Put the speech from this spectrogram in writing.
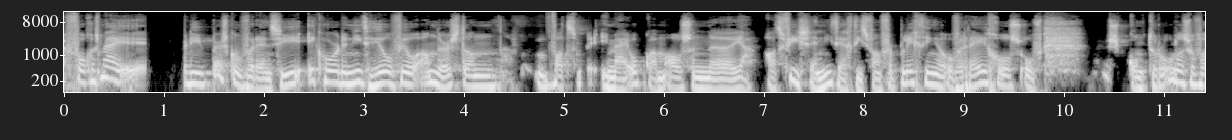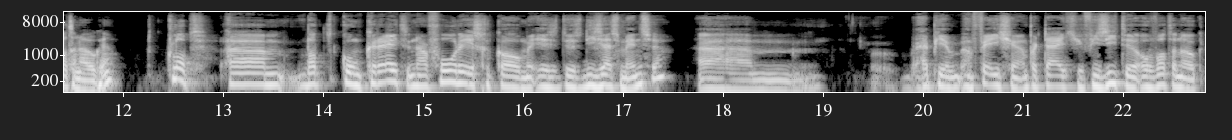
Volgens mij Die persconferentie, ik hoorde niet heel veel anders dan wat in mij opkwam als een uh, ja, advies. En niet echt iets van verplichtingen of regels of controles of wat dan ook. Hè? Klopt. Um, wat concreet naar voren is gekomen is dus die zes mensen. Um, heb je een feestje, een partijtje, visite of wat dan ook.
